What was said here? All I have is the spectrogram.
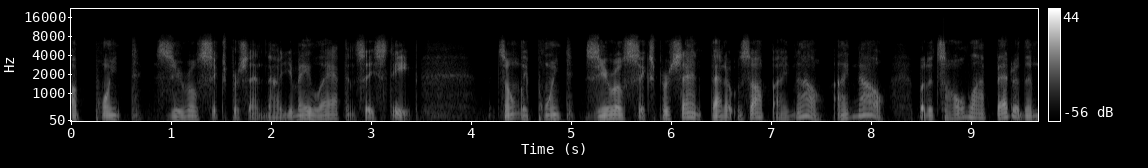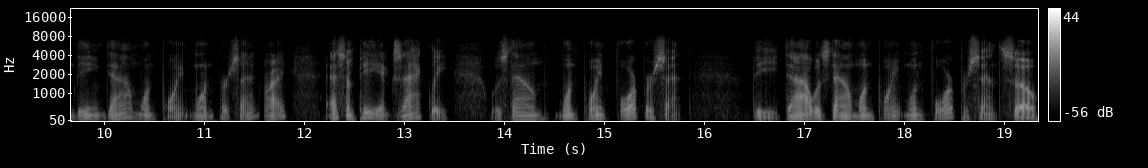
up point zero six percent. Now you may laugh and say, Steve, it's only 0.06% that it was up. I know, I know, but it's a whole lot better than being down 1.1%, right? S&P exactly was down 1.4%. The Dow was down 1.14%. So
